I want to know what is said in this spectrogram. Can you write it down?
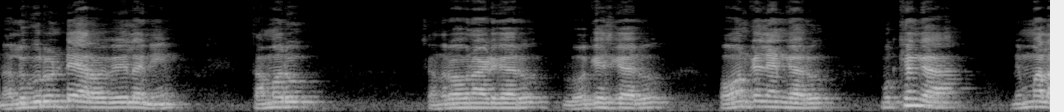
నలుగురుంటే అరవై వేలు అని తమరు చంద్రబాబు నాయుడు గారు లోకేష్ గారు పవన్ కళ్యాణ్ గారు ముఖ్యంగా నిమ్మల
